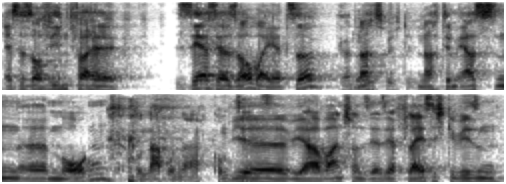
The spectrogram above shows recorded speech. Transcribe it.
es ist auf jeden Fall sehr, sehr sauber jetzt. Ja, das nach, ist richtig. Nach dem ersten äh, Morgen. So nach und nach kommt jetzt. Wir, wir waren schon sehr, sehr fleißig gewesen.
